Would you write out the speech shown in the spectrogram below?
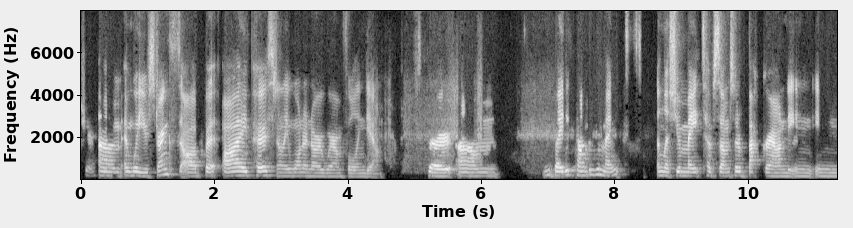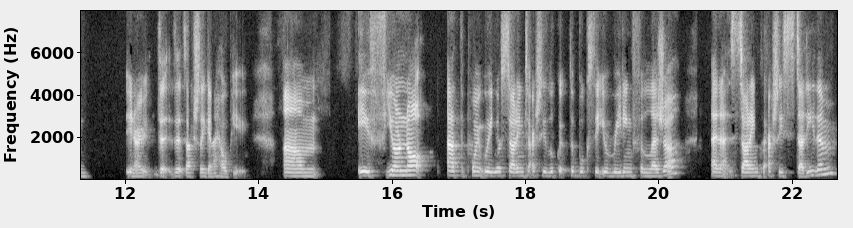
Sure. um, and where your strengths are. But I personally want to know where I'm falling down. So um, betas can't be your mates unless your mates have some sort of background in in you know that, that's actually going to help you. Um, if you're not at the point where you're starting to actually look at the books that you're reading for leisure and starting to actually study them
